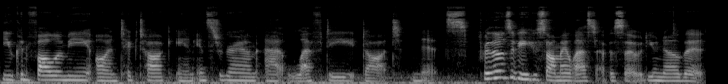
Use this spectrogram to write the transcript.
you can follow me on TikTok and Instagram at lefty.knits. For those of you who saw my last episode, you know that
